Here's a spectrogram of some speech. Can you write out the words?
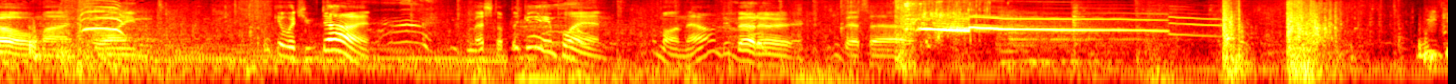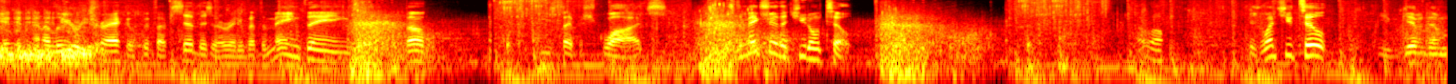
Oh my friend. Look at what you've done. You've messed up the game plan. Come on now, do better. Do better. Weekend in kind of losing track of if I've said this already, but the main thing about these type of squads is to make sure that you don't tilt. Oh well. Because once you tilt, give them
